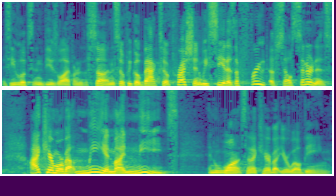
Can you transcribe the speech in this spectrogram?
as he looks and views life under the sun. And so if we go back to oppression, we see it as a fruit of self centeredness. I care more about me and my needs and wants than I care about your well being.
